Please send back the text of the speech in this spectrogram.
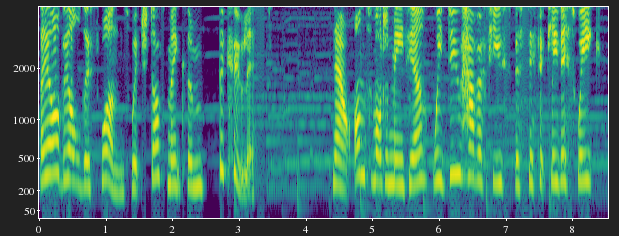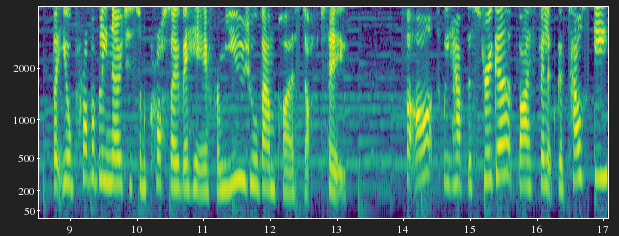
they are the oldest ones, which does make them the coolest. Now, on to modern media. We do have a few specifically this week, but you'll probably notice some crossover here from usual vampire stuff too. For art, we have The Striga by Philip Gutowski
